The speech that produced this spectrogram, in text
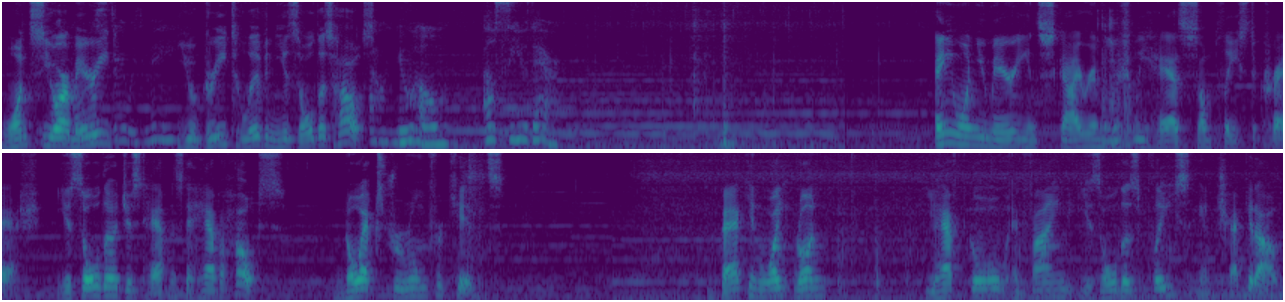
Once you are married, Stay with me. you agree to live in Ysolda's house. Our new home. I'll see you there. Anyone you marry in Skyrim usually has some place to crash. Ysolda just happens to have a house. No extra room for kids. Back in Whiterun, you have to go and find Ysolda's place and check it out.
